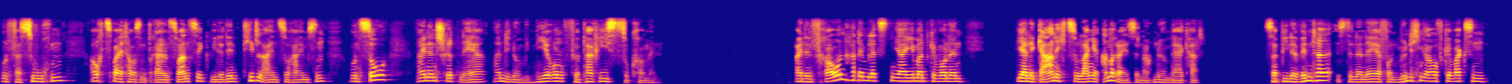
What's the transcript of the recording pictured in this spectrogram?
und versuchen, auch 2023 wieder den Titel einzuheimsen und so einen Schritt näher an die Nominierung für Paris zu kommen. Bei den Frauen hat im letzten Jahr jemand gewonnen, die eine gar nicht so lange Anreise nach Nürnberg hat. Sabine Winter ist in der Nähe von München aufgewachsen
